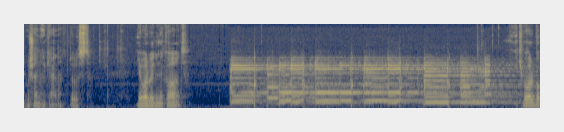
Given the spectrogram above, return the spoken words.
روشن نکردم. درست. یه بار بدون کات. یک بار با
